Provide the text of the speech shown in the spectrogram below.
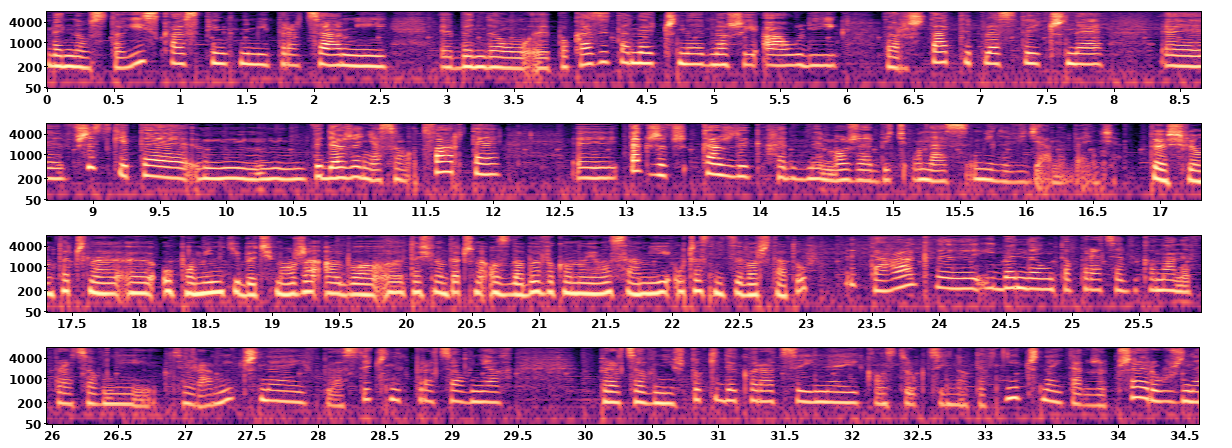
Będą stoiska z pięknymi pracami, y, będą y, pokazy taneczne w naszej auli, warsztaty plastyczne. Y, Wszystkie te mm, wydarzenia są otwarte, także każdy chętny może być u nas mile widziany będzie. Te świąteczne e, upominki być może, albo e, te świąteczne ozdoby wykonują sami uczestnicy warsztatów? Tak, i będą to prace wykonane w pracowni ceramicznej, w plastycznych pracowniach, pracowni sztuki dekoracyjnej, konstrukcyjno-technicznej, także przeróżne,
